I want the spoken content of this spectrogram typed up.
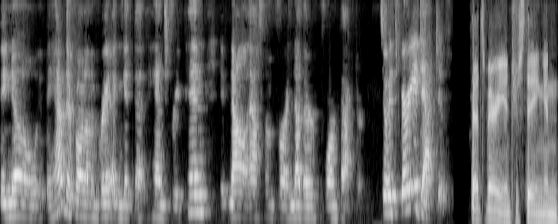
they know if they have their phone on them, great, I can get that hands free pin. If not, I'll ask them for another form factor. So it's very adaptive. That's very interesting, and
